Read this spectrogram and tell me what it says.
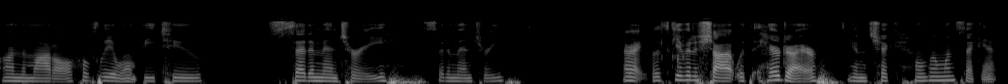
on the model. Hopefully it won't be too sedimentary. Sedimentary. All right, let's give it a shot with the hair dryer. I'm going to check. Hold on one second.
